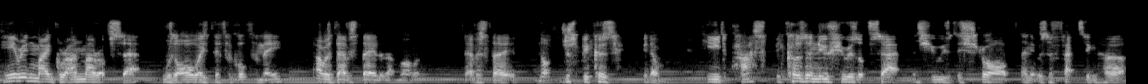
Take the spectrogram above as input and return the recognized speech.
Hearing my grandma upset was always difficult for me. I was devastated at that moment. Devastated. Not just because, you know, he'd passed, because I knew she was upset and she was distraught and it was affecting her.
